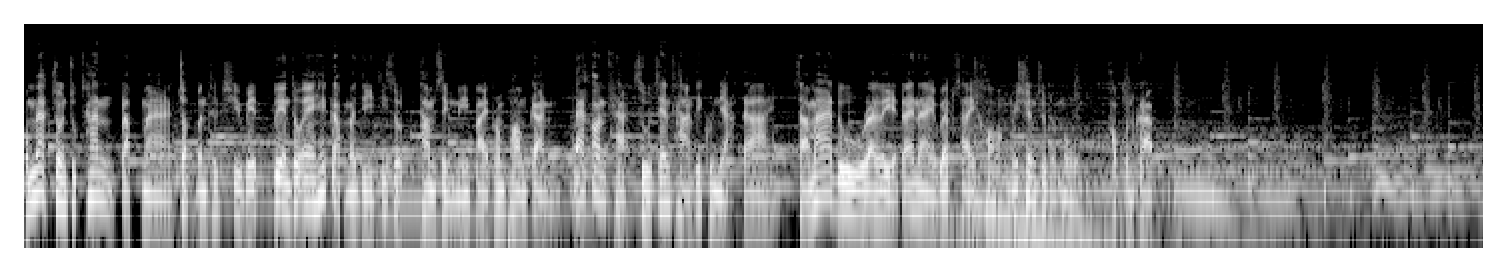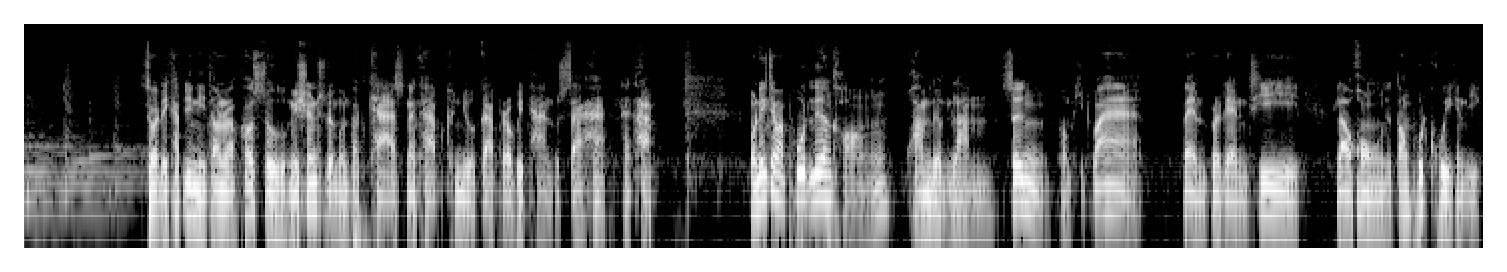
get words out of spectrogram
ผมอยากชวนทุกท่านกลับมาจดบันทึกชีวิต เปลี่ยนตัวเองให้กลับมาดีที่สุดทำสิ่งนี้ไปพร้อม ๆ กัน Back on Track สู่เส้นทางที่คุณอยากได้ สามารถดูรายละเอียดได้ในเว็บไซต์ของ Mission to the Moon ขอบคุณครับ สวัสดีครับ ยินดีต้อนรับเข้าสู่ Mission to the Moon Podcast นะครับคุณอยู่กับประวิทยานอุตสาหะนะครับ วันนี้จะมาพูดเรื่องของความเหลื่อมล้ำซึ่งผมคิดว่าเป็นประเด็นที่เราคงจะต้องพูดคุยกันอีก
